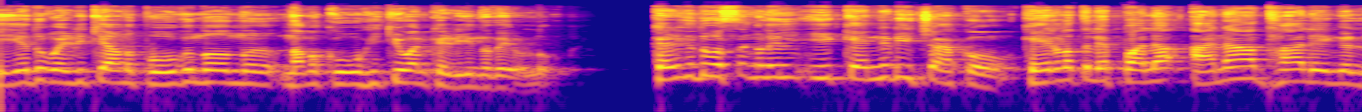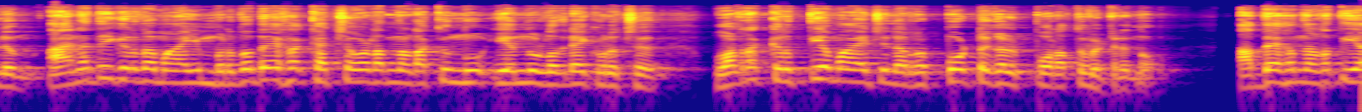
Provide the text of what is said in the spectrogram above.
ഏത് വഴിക്കാണ് പോകുന്നതെന്ന് നമുക്ക് ഊഹിക്കുവാൻ കഴിയുന്നതേ ഉള്ളൂ. കഴിഞ്ഞ ദിവസങ്ങളിൽ ഈ കെന്നഡി ചാക്കോ കേരളത്തിലെ പല അനാഥാലയങ്ങളിലും അനധികൃതമായി മൃതദേഹ കച്ചവടം നടക്കുന്നു എന്നുള്ളതിനെക്കുറിച്ച് വളരെ കൃത്യമായ ചില റിപ്പോർട്ടുകൾ പുറത്തുവിട്ടിരുന്നു. അദ്ദേഹം നടത്തിയ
